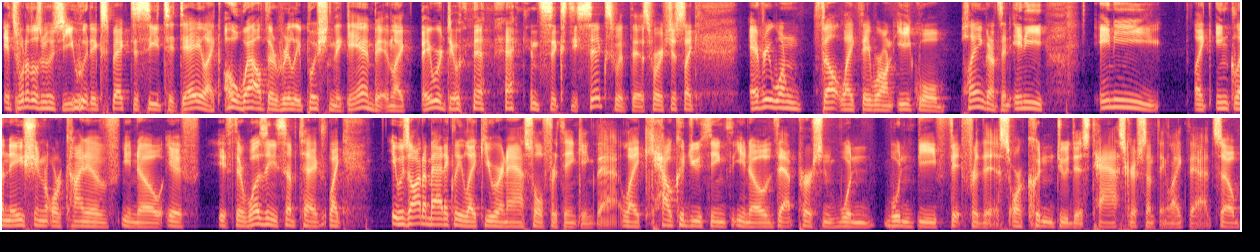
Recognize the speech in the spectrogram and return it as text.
it's one of those movies you would expect to see today. Like, oh, wow, they're really pushing the gambit. And like, they were doing that back in 66 with this, where it's just like everyone felt like they were on equal playing grounds. And any, any, like inclination or kind of you know if if there was any subtext, like it was automatically like you were an asshole for thinking that. Like, how could you think you know that person wouldn't wouldn't be fit for this or couldn't do this task or something like that? So,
